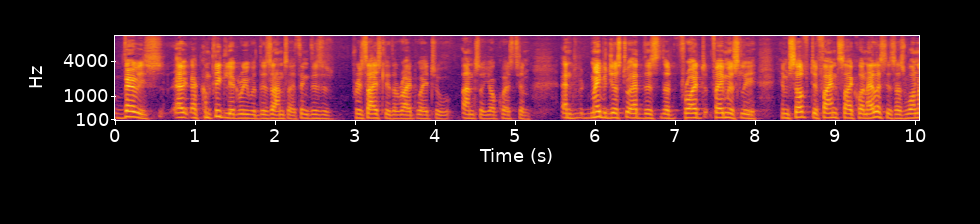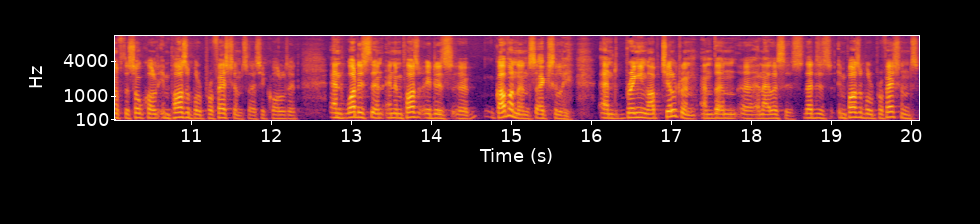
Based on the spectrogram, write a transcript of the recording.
very. I, I completely agree with this answer. I think this is precisely the right way to answer your question. And maybe just to add this, that Freud famously himself defined psychoanalysis as one of the so-called impossible professions, as he calls it. And what is an, an impossible? It is uh, governance actually, and bringing up children, and then uh, analysis. That is impossible professions.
